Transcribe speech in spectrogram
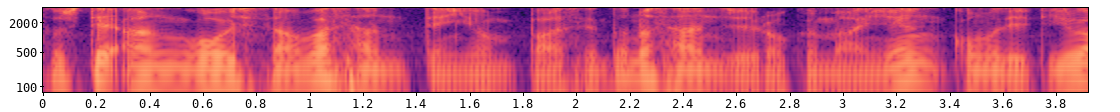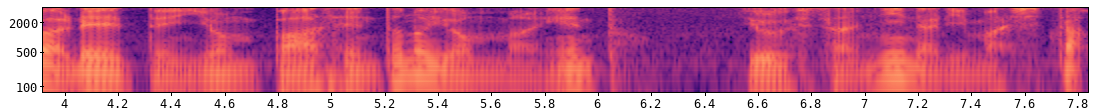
そして暗号資産は3.4%の36万円。コモディティは0.4%の4万円という資産になりました。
